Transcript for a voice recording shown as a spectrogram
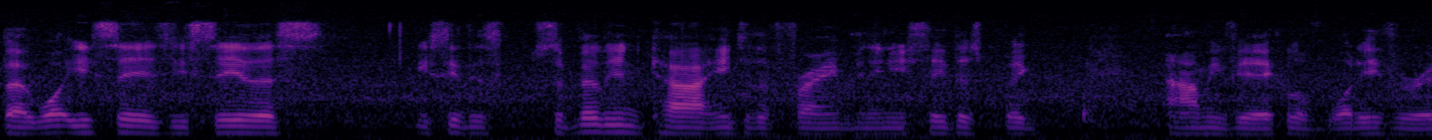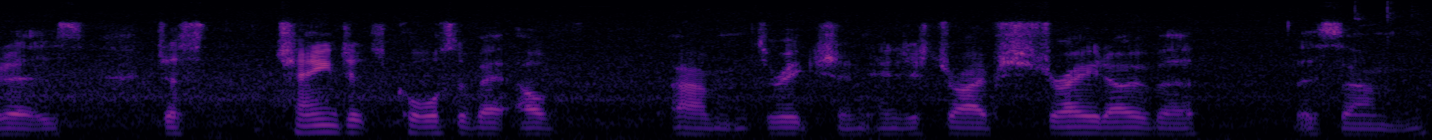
But what you see is you see this, you see this civilian car enter the frame, and then you see this big army vehicle of whatever it is just change its course of, of um, direction and just drive straight over this um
